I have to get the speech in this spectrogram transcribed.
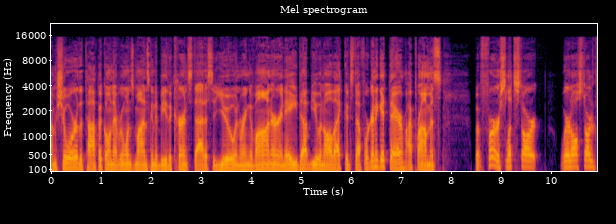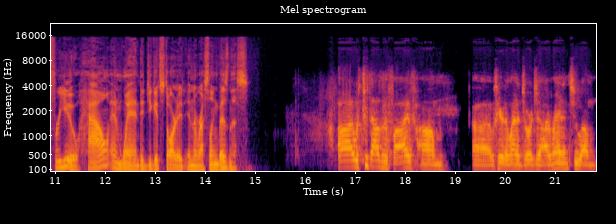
I'm sure the topic on everyone's mind is going to be the current status of you and Ring of Honor and AEW and all that good stuff. We're going to get there, I promise. But first, let's start where it all started for you. How and when did you get started in the wrestling business? Uh, it was 2005. Um, uh, I was here in Atlanta, Georgia. I ran into um,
